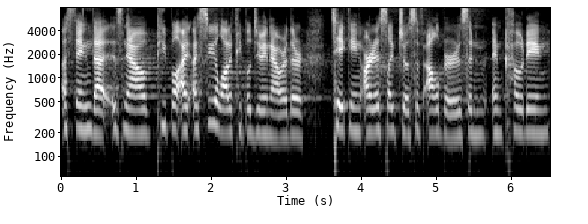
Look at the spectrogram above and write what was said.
a thing that is now people, I, I, see a lot of people doing now where they're taking artists like Josef Albers and, and coding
